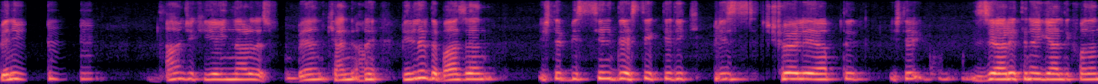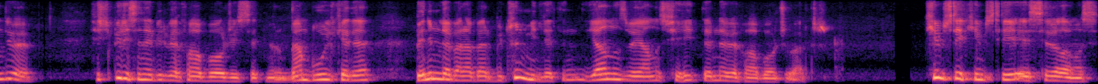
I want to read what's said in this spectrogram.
Benim daha önceki yayınlarda da ben kendi hani birileri de bazen işte biz seni destekledik, biz şöyle yaptık, işte ziyaretine geldik falan diyor ya. Hiçbirisine bir vefa borcu hissetmiyorum. Ben bu ülkede benimle beraber bütün milletin yalnız ve yalnız şehitlerine vefa borcu vardır. Kimse kimseyi esir alamaz,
